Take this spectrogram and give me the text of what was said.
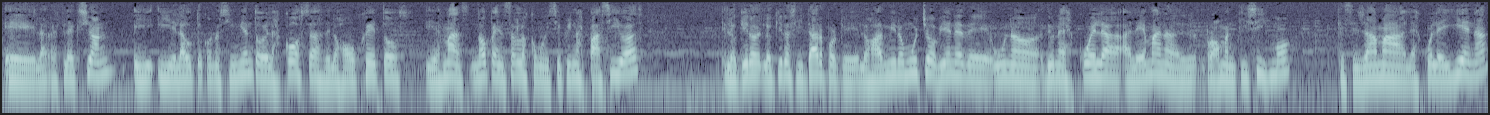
eh, la reflexión y, el autoconocimiento de las cosas, de los objetos y demás, no pensarlos como disciplinas pasivas, lo quiero, lo quiero citar porque los admiro mucho, viene de una, de una escuela alemana del romanticismo que se llama la Escuela de Jena.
